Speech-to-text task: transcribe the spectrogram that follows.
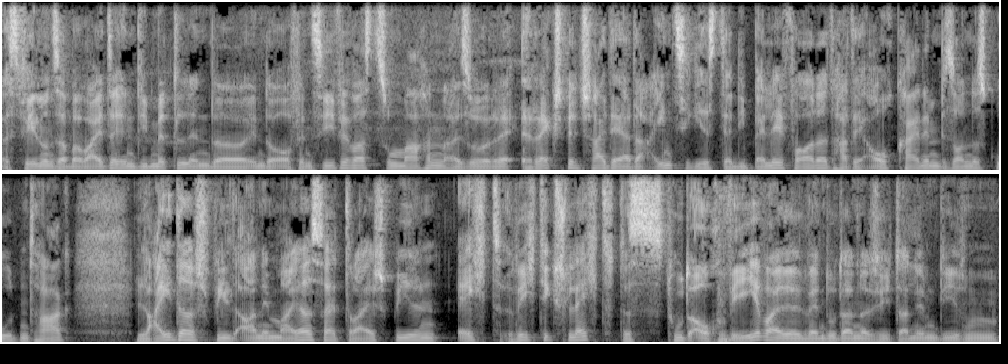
Es fehlen uns aber weiterhin die Mittel in der, in der Offensive was zu machen. Also Re Rekspitschei, der ja der Einzige ist, der die Bälle fordert, hatte auch keinen besonders guten Tag. Leider spielt Arne Meyer seit drei Spielen echt richtig schlecht. Das tut auch weh, weil wenn du dann natürlich dann in diesem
